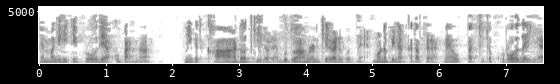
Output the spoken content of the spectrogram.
දැන් මගේ හිතේ ක්‍රෝධයක් උපන්නා. මේකට කාටවත් කියලා වැඩක් බුදුහාමරණ කියලා වැඩකුත් නැහැ. මොන පිනක් කරත් වැඩක් නැහැ. උපපත්තිත ක්‍රෝධය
